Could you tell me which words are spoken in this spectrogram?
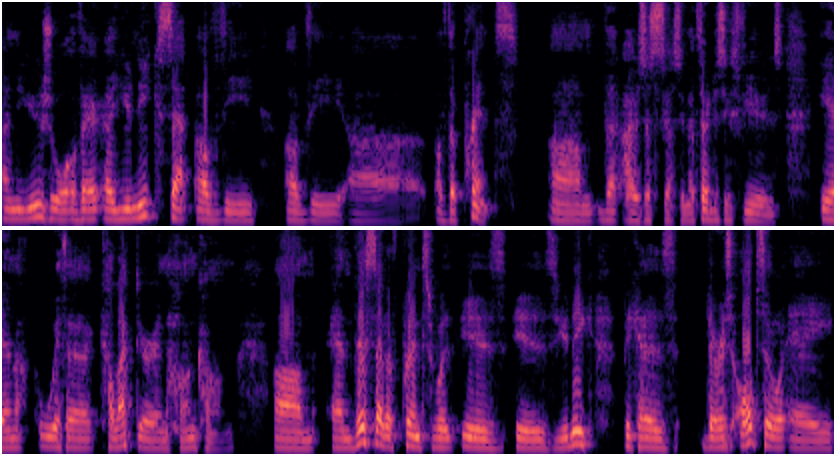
unusual, a, very, a unique set of the of the uh, of the prints um, that I was just discussing, the 36 views, in with a collector in Hong Kong. Um, and this set of prints is is unique because there is also a,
